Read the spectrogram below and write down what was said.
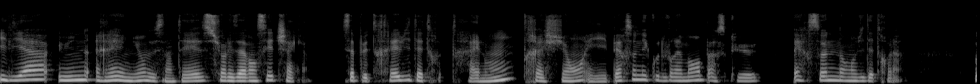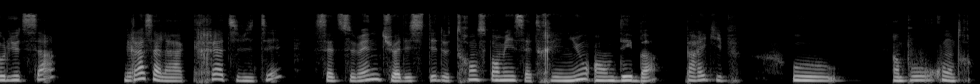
il y a une réunion de synthèse sur les avancées de chacun. Ça peut très vite être très long, très chiant, et personne n'écoute vraiment parce que personne n'a envie d'être là. Au lieu de ça, grâce à la créativité, cette semaine, tu as décidé de transformer cette réunion en débat par équipe, ou un pour ou contre,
